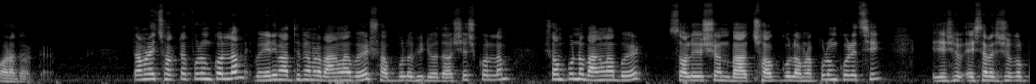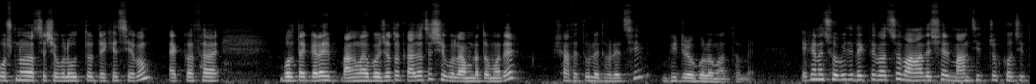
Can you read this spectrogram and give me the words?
করা দরকার। তো আমরা এই ছকটা পূরণ করলাম এবং এরই মাধ্যমে আমরা বাংলা বইয়ের সবগুলো ভিডিও দেওয়া শেষ করলাম। সম্পূর্ণ বাংলা বইয়ের সলিউশন বা ছকগুলো আমরা পূরণ করেছি। এছাড়া যে সকল প্রশ্ন আছে, সেগুলো উত্তর দেখেছি এবং এক কথায় বলতে গেলে বাংলা বই যত কাজ আছে সেগুলো আমরা তোমাদের সাথে তুলে ধরেছি ভিডিওগুলোর মাধ্যমে। এখানে ছবিতে দেখতে পাচ্ছ বাংলাদেশের মানচিত্র খচিত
